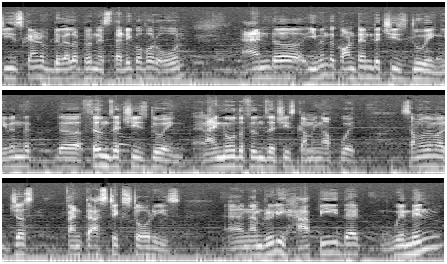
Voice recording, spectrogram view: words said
she is kind of developed an aesthetic of her own and uh, even the content that she's doing, even the, the films that she's doing, and I know the films that she's coming up with. Some of them are just fantastic stories, and I'm really happy that women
